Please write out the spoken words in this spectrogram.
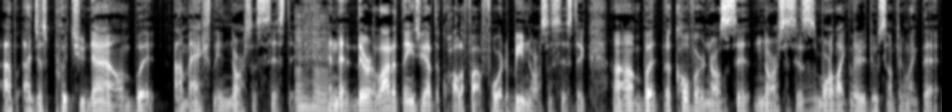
I, I just put you down, but I'm actually narcissistic, and that there are a lot of things you have to qualify for to be narcissistic. Um, but the covert narcissist, narcissist is more likely to do something like that.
